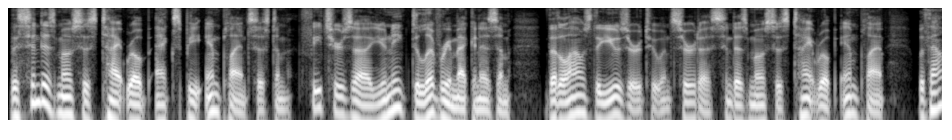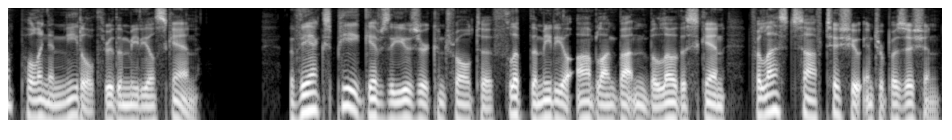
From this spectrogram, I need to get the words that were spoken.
The Syndesmosis Tightrope XP implant system features a unique delivery mechanism that allows the user to insert a Syndesmosis Tightrope implant without pulling a needle through the medial skin. The XP gives the user control to flip the medial oblong button below the skin for less soft tissue interposition.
